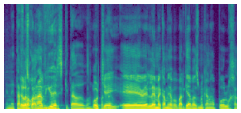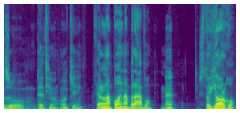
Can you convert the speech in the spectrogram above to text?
Ε, ναι, Τέλος ταυτόχρονα πάντων. viewers κοιτάω εγώ. Οκ. τίποτα. Ε, λέμε καμιά παπαριά, βάζουμε κανένα poll, χαζό τέτοιο. Οκ. Θέλω να πω ένα μπράβο Ναι. στο Γιώργο.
